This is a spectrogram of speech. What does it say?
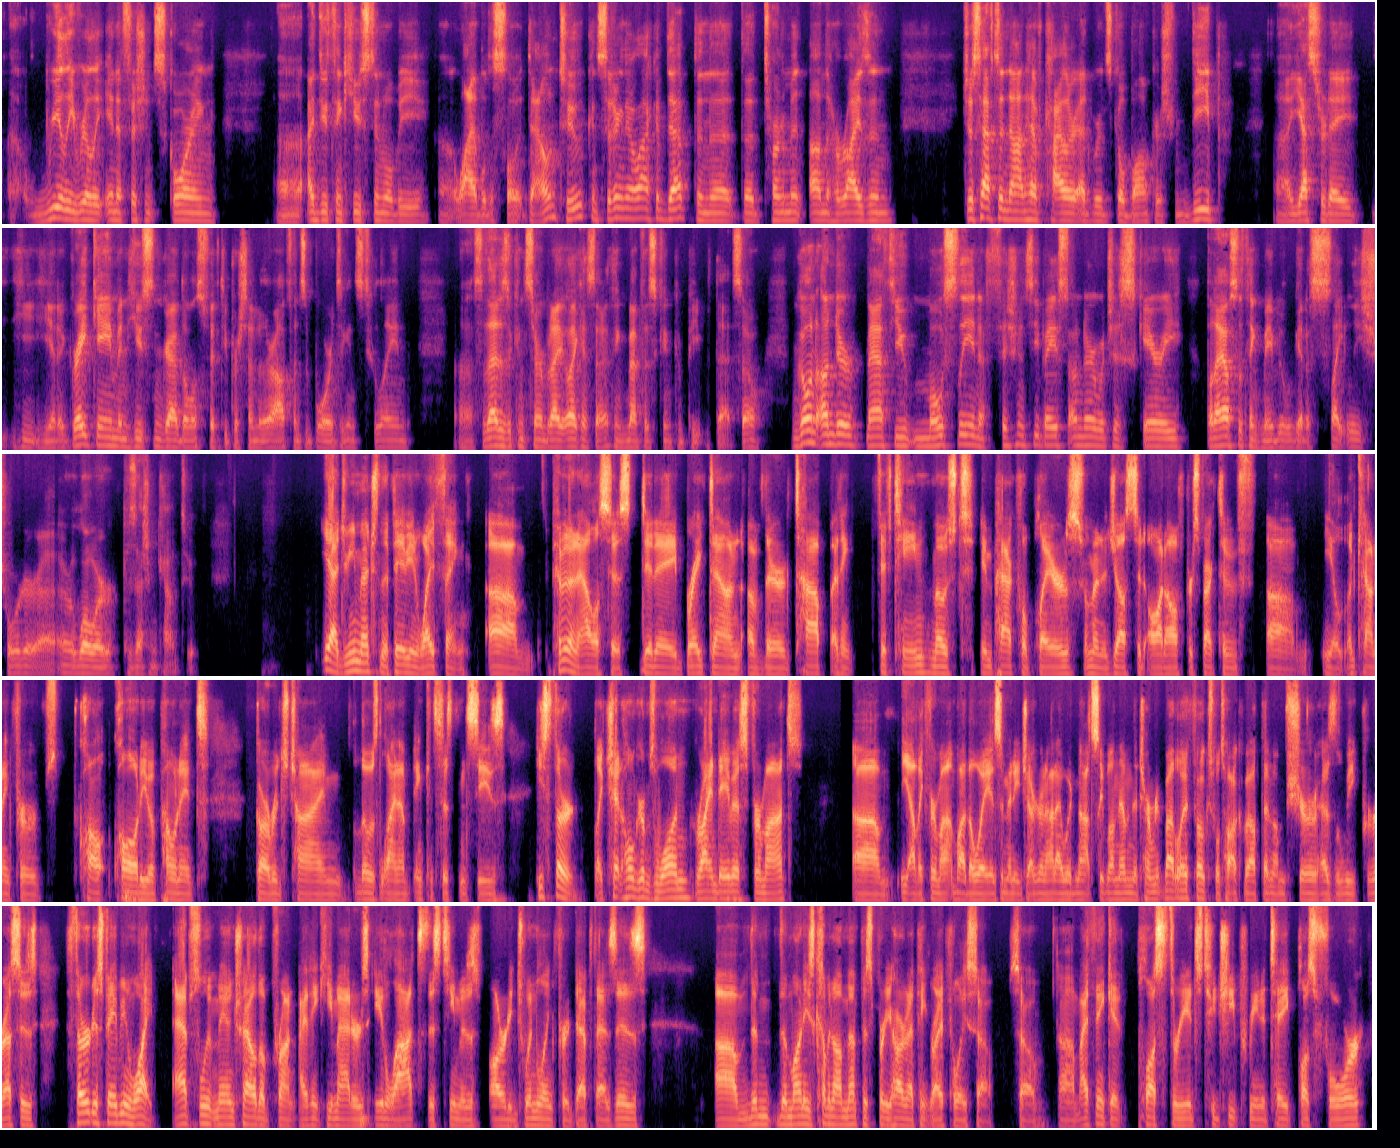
Uh, really, really inefficient scoring. Uh, I do think Houston will be uh, liable to slow it down too, considering their lack of depth and the the tournament on the horizon. Just have to not have Kyler Edwards go bonkers from deep. Uh, yesterday, he he had a great game, and Houston grabbed almost fifty percent of their offensive boards against Tulane. Uh, so that is a concern. But I, like I said, I think Memphis can compete with that. So I'm going under Matthew, mostly an efficiency based under, which is scary. But I also think maybe we'll get a slightly shorter uh, or lower possession count too. Yeah, Jimmy mentioned the Fabian White thing. Um, Pivot Analysis did a breakdown of their top, I think, 15 most impactful players from an adjusted odd-off perspective. Um, you know, accounting for qual- quality of opponent, garbage time, those lineup inconsistencies. He's third. Like Chet Holmgren's one, Ryan Davis, Vermont, um, yeah, like Vermont, by the way, is a mini juggernaut. I would not sleep on them in the tournament, by the way, folks. We'll talk about them, I'm sure, as the week progresses. Third is Fabian White, absolute man child up front. I think he matters a lot. This team is already dwindling for depth as is. Um, the, the money's coming on Memphis pretty hard, I think rightfully so. So um, I think at plus three, it's too cheap for me to take, plus four.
